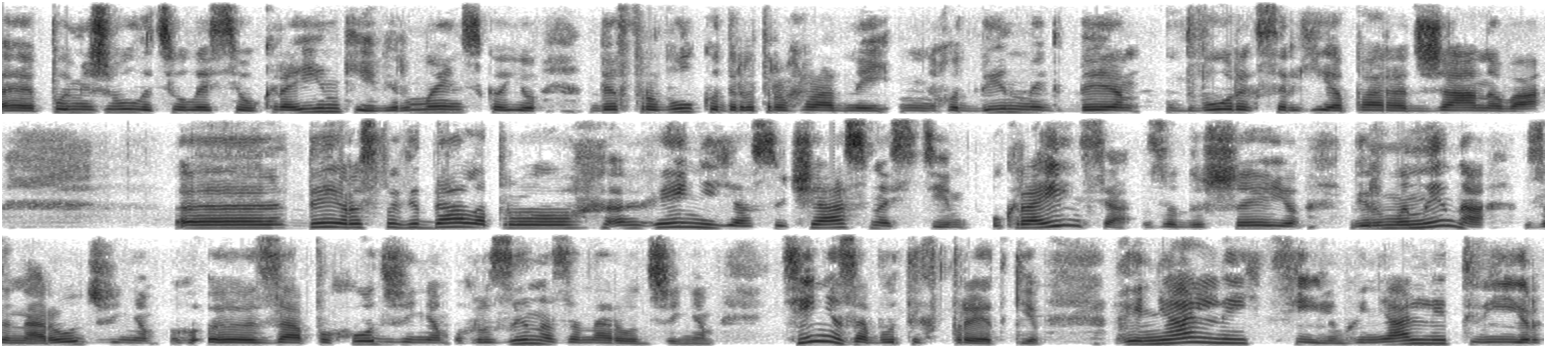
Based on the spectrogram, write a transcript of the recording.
е, поміж вулицю Лесі Українки і Вірменською, де в провулку ретроградний годинник, де дворик Сергія Параджанова. Е, Де я розповідала про е, генія сучасності українця за душею, вірменина за народженням, е, за походженням, грузина за народженням, тіні забутих предків. Геніальний фільм, геніальний твір.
